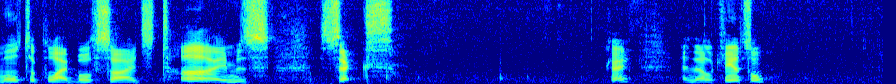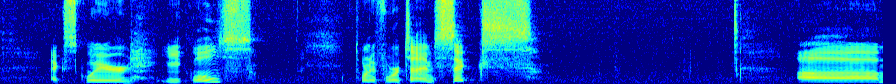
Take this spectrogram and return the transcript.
multiply both sides times 6. Okay? And that'll cancel. x squared equals 24 times 6. Um,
